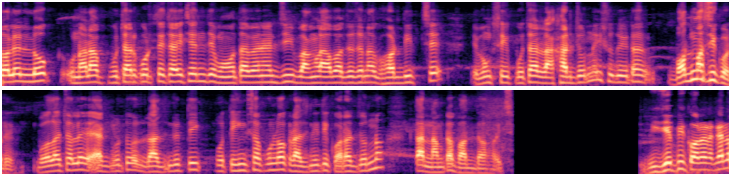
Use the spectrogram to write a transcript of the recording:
দলের লোক, ওনারা প্রচার করতে চাইছেন যে মমতা ব্যানার্জি বাংলা আবাস যোজনা ঘর দিচ্ছে এবং সেই প্রচার রাখার জন্যই শুধু এটা বদমাশি করে। বলা চলে একমাত্র রাজনৈতিক প্রতিহিংসামূলক রাজনীতি করার জন্য তার নামটা বাদ দেওয়া হয়েছে। বিজেপি করে না কেন?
